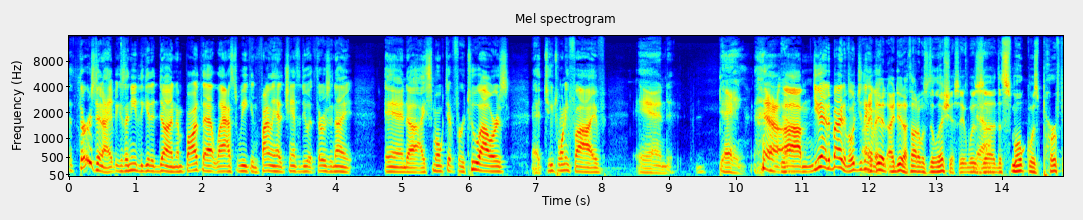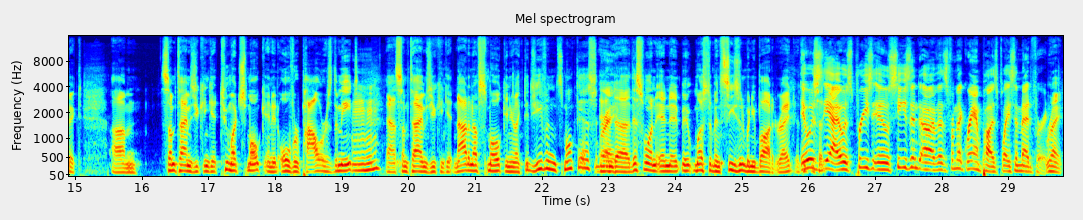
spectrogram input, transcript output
Thursday night because I needed to get it done. I bought that last week and finally had a chance to do it Thursday night, and uh, I smoked it for two hours at two twenty five, and. Dang! um, you had a bite of it. What'd you think I of it? did. I did. I thought it was delicious. It was Yeah. uh, the smoke was perfect. Um, sometimes you can get too much smoke and it overpowers the meat. Mm-hmm. Uh, sometimes you can get not enough smoke and you're like, "Did you even smoke this?" Right. And uh, this one, and it, it must have been seasoned when you bought it, right? It was yeah, it was pre it was seasoned. Uh, it was from the grandpa's place in Medford, Right.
